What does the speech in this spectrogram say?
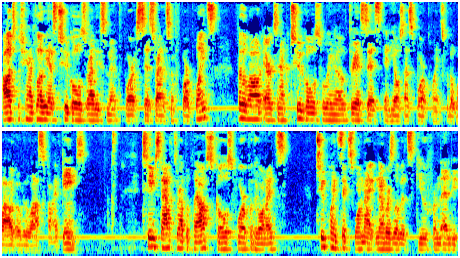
Alex Pietrangelo, he has two goals. Riley Smith, four assists. Riley Smith, four points. For the Wild, Eriksson had two goals Foligno, three assists, and he also has four points for the Wild over the last five games. Team stats throughout the playoffs, goals for for the Golden Knights, 2.61. That number is a little bit skewed from the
